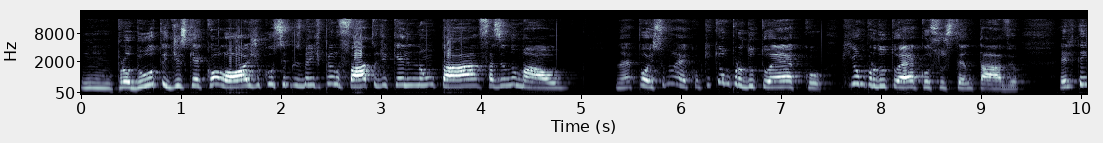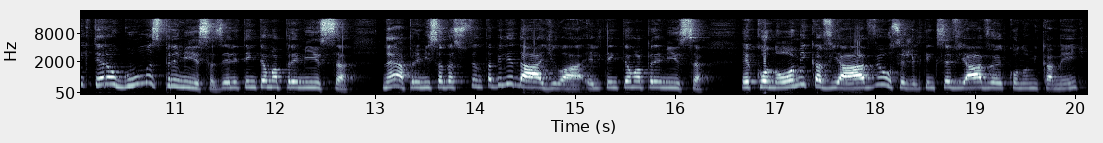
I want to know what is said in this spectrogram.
um produto e diz que é ecológico simplesmente pelo fato de que ele não está fazendo mal. Né? Pô, isso não é eco. O que é um produto eco? O que é um produto eco sustentável? ele tem que ter algumas premissas. Ele tem que ter uma premissa, né, a premissa da sustentabilidade lá. Ele tem que ter uma premissa econômica viável, ou seja, ele tem que ser viável economicamente.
